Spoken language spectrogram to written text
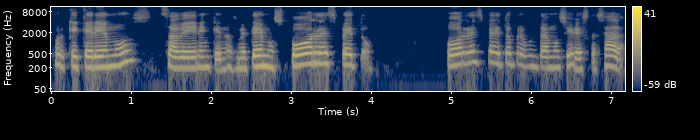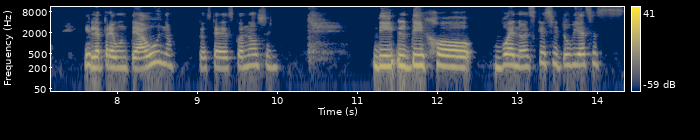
Porque queremos saber en qué nos metemos. Por respeto. Por respeto preguntamos si eres casada. Y le pregunté a uno que ustedes conocen dijo, bueno, es que si tú hubieses,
